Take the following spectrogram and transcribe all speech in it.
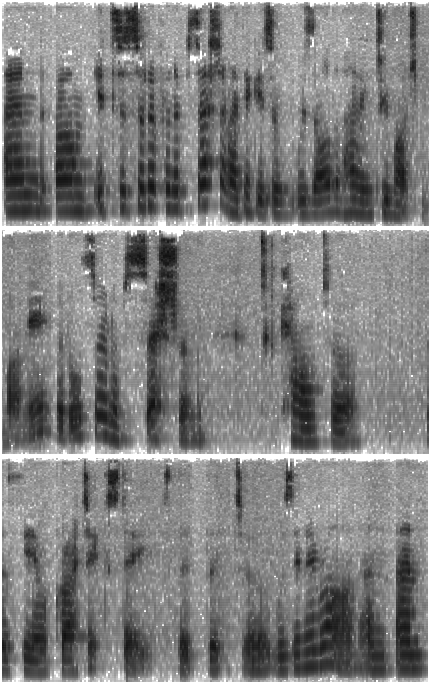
And um, it's a sort of an obsession. I think it's a result of having too much money, but also an obsession to counter the theocratic state that that uh, was in Iran. And and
